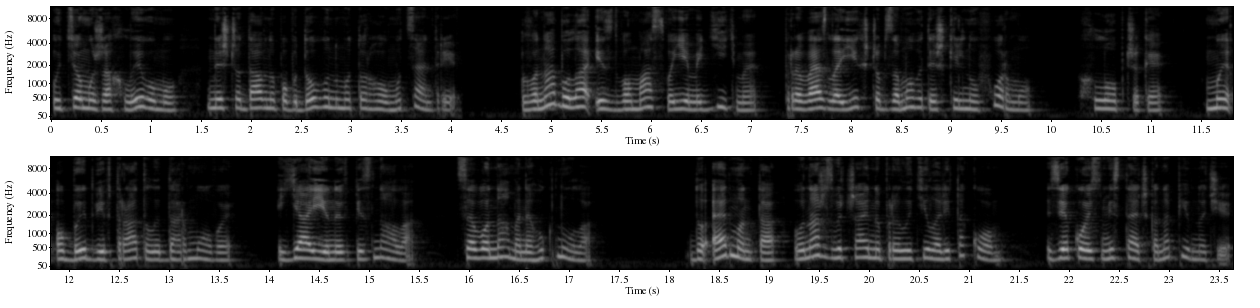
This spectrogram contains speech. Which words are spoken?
у цьому жахливому, нещодавно побудованому торговому центрі. Вона була із двома своїми дітьми, привезла їх, щоб замовити шкільну форму. Хлопчики, ми обидві втратили дар мови. Я її не впізнала. Це вона мене гукнула. До Едмонта вона ж, звичайно, прилетіла літаком з якоїсь містечка на півночі.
